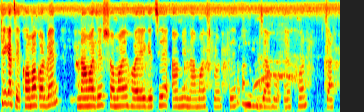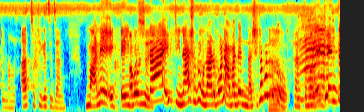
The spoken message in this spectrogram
ঠিক আছে ক্ষমা করবেন। নামাজের সময় হয়ে গেছে আমি নামাজ পড়তে যাব এখন চারটে নামাজ। আচ্ছা ঠিক আছে যান। মানে এই-। বোনটা এই চীনা শুধু ওনার বোন আমাদের না সেটা বলতো? তো হ্যাঁ তোমার এই খেনতে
